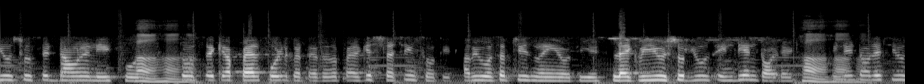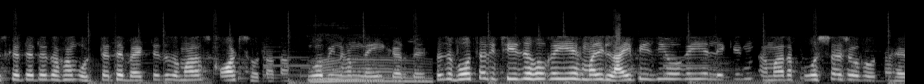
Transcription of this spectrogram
use to sit down and eat food हाँ, हाँ, तो। उससे क्या पैर फोल्ड करते थे तो पैर की स्ट्रेचिंग होती थी। अभी वो सब चीज़ नहीं होती है। Like we use to use Indian toilet हाँ, हाँ, इंडियन हाँ। टॉयलेट यूज़ करते थे तो हम उठते थे बैठते थे तो हमारा स्कॉट्स होता था। वो भी हम नहीं करते। तो जो बहुत सारी चीज़ें हो गई है हमारी लाइफ इजी हो गई है लेकिन हमारा पोस्टर जो होता है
